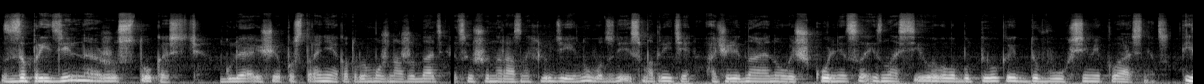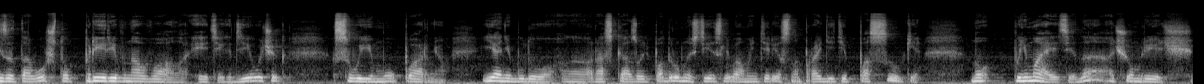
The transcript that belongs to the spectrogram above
Запредельная жестокость гуляющая по стране, которую можно ожидать от совершенно разных людей. Ну вот здесь, смотрите, очередная новость. Школьница изнасиловала бутылкой двух семиклассниц из-за того, что приревновала этих девочек к своему парню. Я не буду э, рассказывать подробности, если вам интересно, пройдите по ссылке. Но понимаете, да, о чем речь?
